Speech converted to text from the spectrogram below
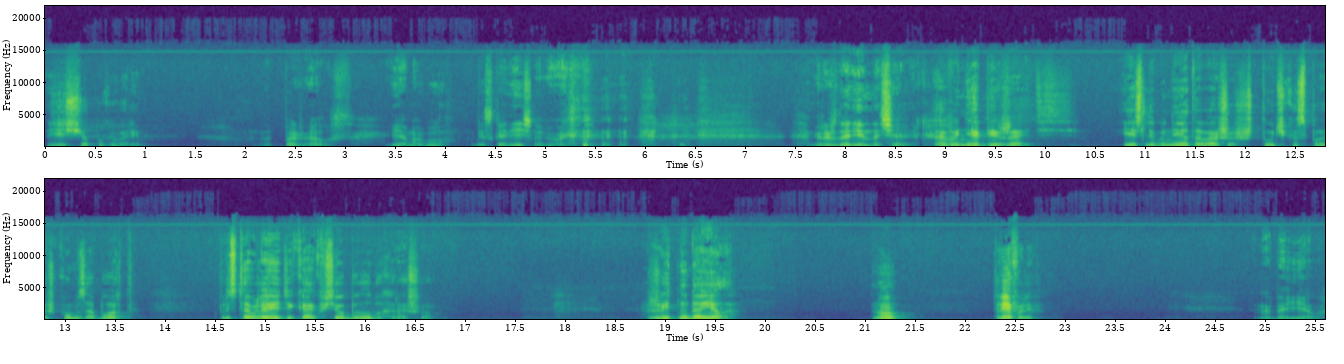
еще поговорим? Пожалуйста, я могу бесконечно говорить. Гражданин начальник. А вы не обижайтесь. Если бы не эта ваша штучка с прыжком за борт, представляете, как все было бы хорошо. Жить надоело. Ну, Трефолев? Надоело.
